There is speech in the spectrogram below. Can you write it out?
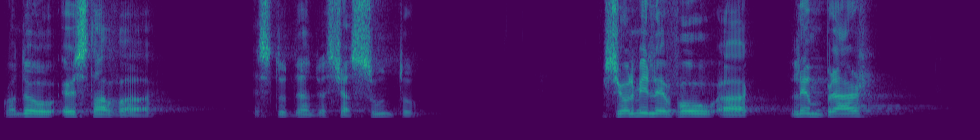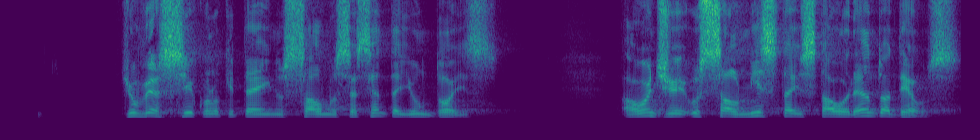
Quando eu estava estudando este assunto, o Senhor me levou a lembrar de um versículo que tem no Salmo 61, 2, onde o salmista está orando a Deus.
